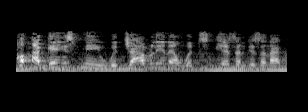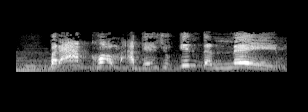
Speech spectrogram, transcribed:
come against me with javelin and with spears and this and that. But I come against you in the name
